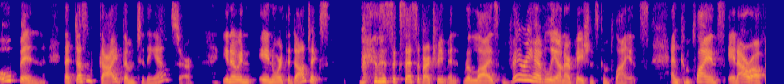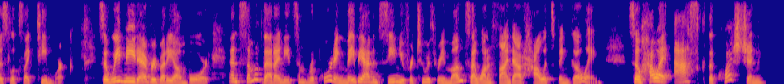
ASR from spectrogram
open, that doesn't guide them to the answer. You know, in, in orthodontics, the success of our treatment relies very heavily on our patients' compliance. And compliance in our office looks like teamwork. So we need everybody on board. And some of that I need some reporting. Maybe I haven't seen you for two or three months. I want to find out how it's been going. So, how I ask the question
